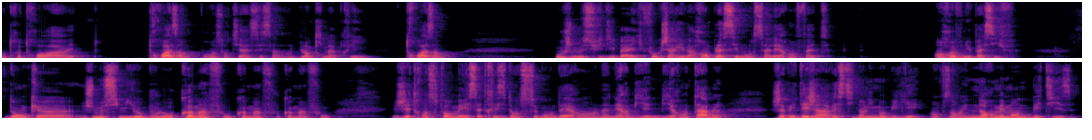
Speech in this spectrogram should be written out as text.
entre 3 et 3 ans pour en sortir, c'est ça, un plan qui m'a pris 3 ans, où je me suis dit, bah, il faut que j'arrive à remplacer mon salaire, en fait, en revenu passif. Donc euh, je me suis mis au boulot comme un fou, comme un fou, comme un fou. J'ai transformé cette résidence secondaire en un Airbnb rentable. J'avais déjà investi dans l'immobilier en faisant énormément de bêtises.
